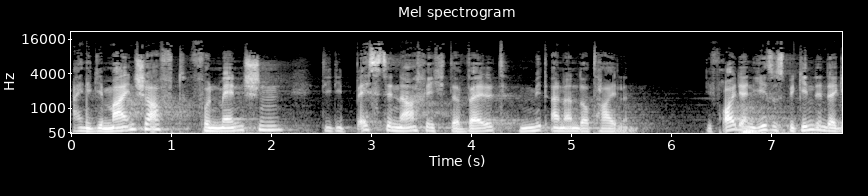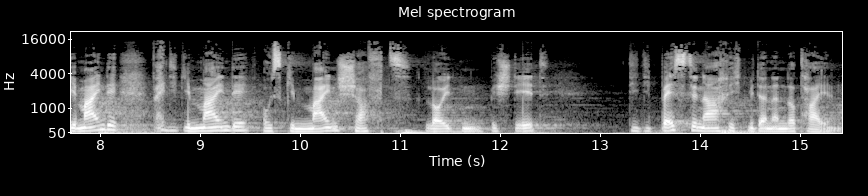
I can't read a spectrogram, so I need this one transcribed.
eine Gemeinschaft von Menschen, die die beste Nachricht der Welt miteinander teilen. Die Freude an Jesus beginnt in der Gemeinde, weil die Gemeinde aus Gemeinschaftsleuten besteht, die die beste Nachricht miteinander teilen.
